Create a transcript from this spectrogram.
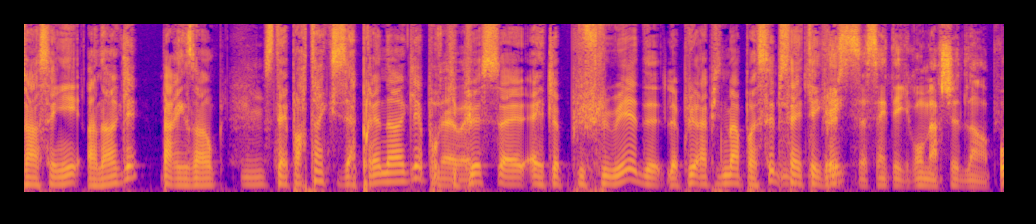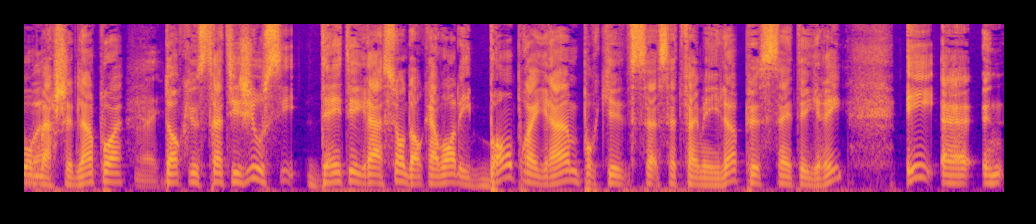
enseigner en anglais, par exemple. Mm. C'est important qu'ils apprennent anglais pour Ben qu'ils ouais. puissent euh, être le plus fluide, le plus rapidement possible, Qui s'intégrer puissent s'intégrer au marché de l'emploi. au marché de l'emploi. Ouais. Donc, une stratégie aussi d'intégration, donc avoir les bons programmes pour que ce- cette famille-là puisse s'intégrer et euh, une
